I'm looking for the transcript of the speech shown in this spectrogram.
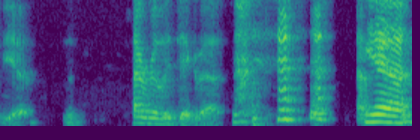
yeah, I really dig that. yeah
